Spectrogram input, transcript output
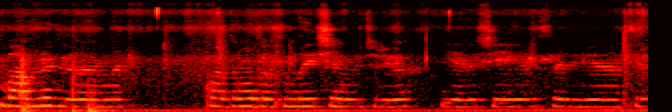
Babam ne diyor anne? Adam odasında işini bitiriyor. Yere şeyi seriyor yaratıyor.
